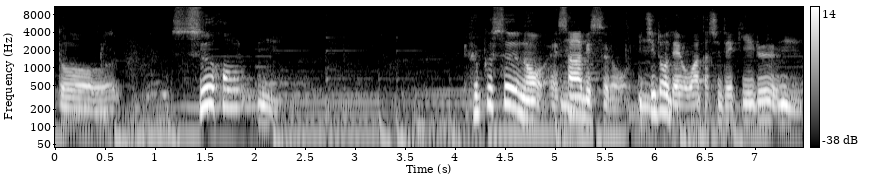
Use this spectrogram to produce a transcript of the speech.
と数本。うん。複数のえサービスを一度でお渡しできる、うん。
